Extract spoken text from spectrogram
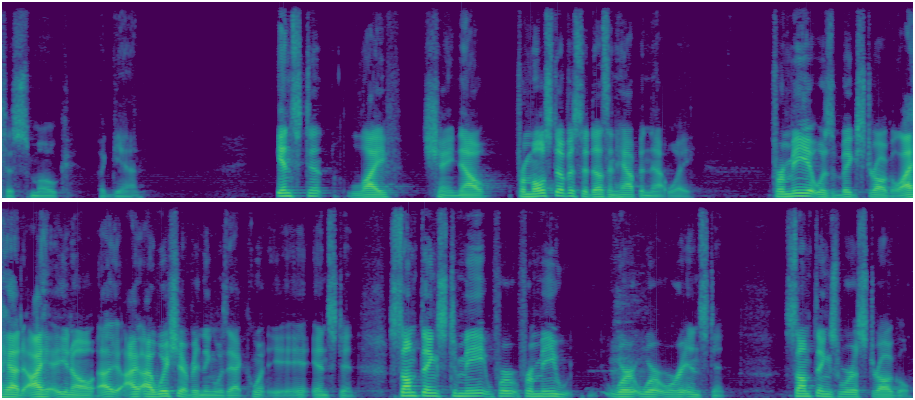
to smoke again. Instant life change. Now, for most of us, it doesn't happen that way. For me, it was a big struggle. I had, I, you know, I, I wish everything was that instant. Some things to me, for, for me, were, were, were instant. Some things were a struggle.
